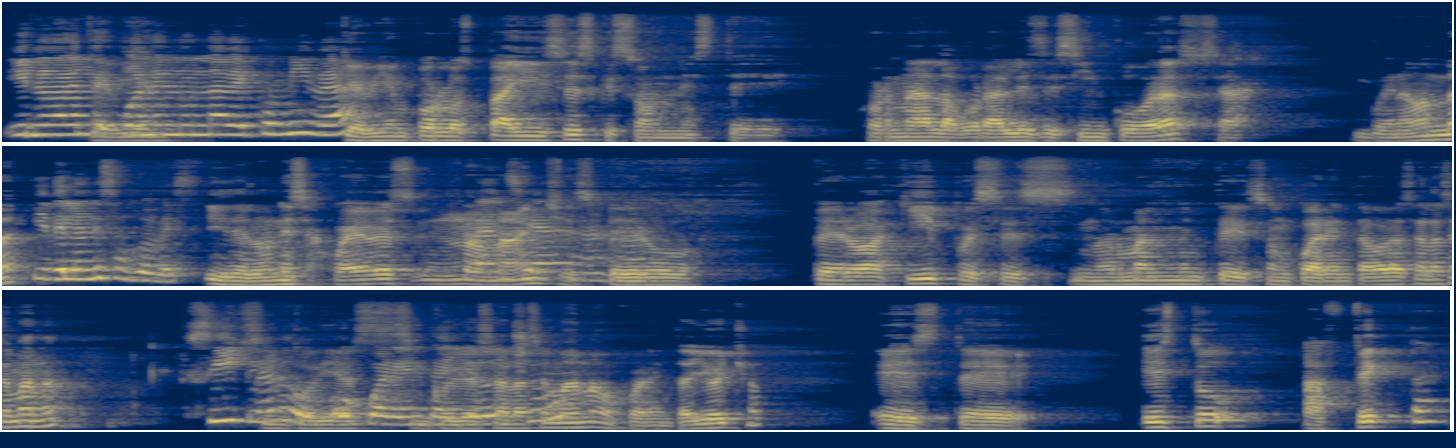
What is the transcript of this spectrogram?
y normalmente ponen una de comida. Que bien por los países que son este jornadas laborales de 5 horas, o sea, buena onda. Y de lunes a jueves. Y de lunes a jueves, no manches, pero pero aquí pues es normalmente son 40 horas a la semana. Sí, claro, días, o 48. días a la semana o 48. Este, ¿esto afecta,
